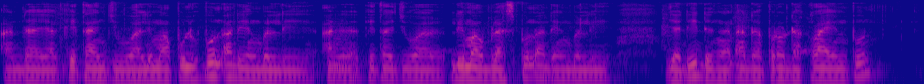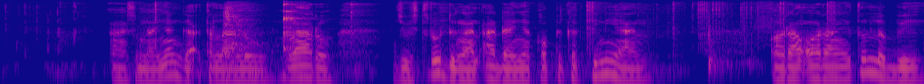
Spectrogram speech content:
ada yang kita jual 50 pun ada yang beli ada kita jual 15 pun ada yang beli. Jadi dengan ada produk lain pun eh, sebenarnya nggak terlalu ngaruh. Justru dengan adanya kopi kekinian orang-orang itu lebih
